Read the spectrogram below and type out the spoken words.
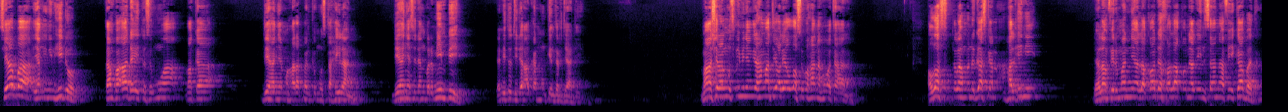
Siapa yang ingin hidup tanpa ada itu semua, maka dia hanya mengharapkan kemustahilan. Dia hanya sedang bermimpi dan itu tidak akan mungkin terjadi. Ma'asyiral muslimin yang dirahmati oleh Allah Subhanahu wa taala. Allah telah menegaskan hal ini dalam firman-Nya, "Laqad khalaqnal insana fi kabad."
